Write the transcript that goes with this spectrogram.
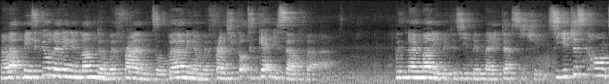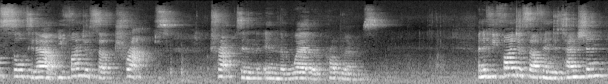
Now, that means if you're living in London with friends or Birmingham with friends, you've got to get yourself there with no money because you've been made destitute. So you just can't sort it out. You find yourself trapped, trapped in, in the web of problems. And if you find yourself in detention,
